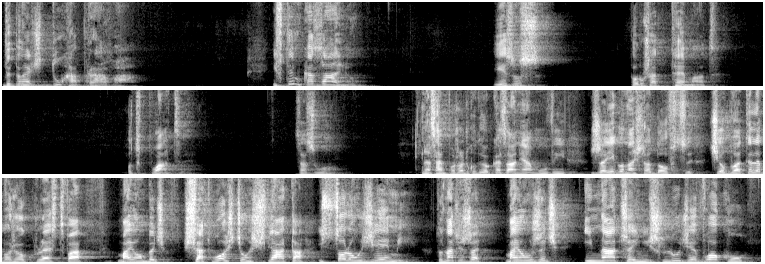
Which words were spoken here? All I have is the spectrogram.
wypełniać ducha prawa. I w tym kazaniu Jezus porusza temat odpłaty za zło. Na samym początku tego kazania mówi, że jego naśladowcy, ci obywatele Bożego Królestwa, mają być światłością świata i solą ziemi. To znaczy, że mają żyć inaczej niż ludzie wokół,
